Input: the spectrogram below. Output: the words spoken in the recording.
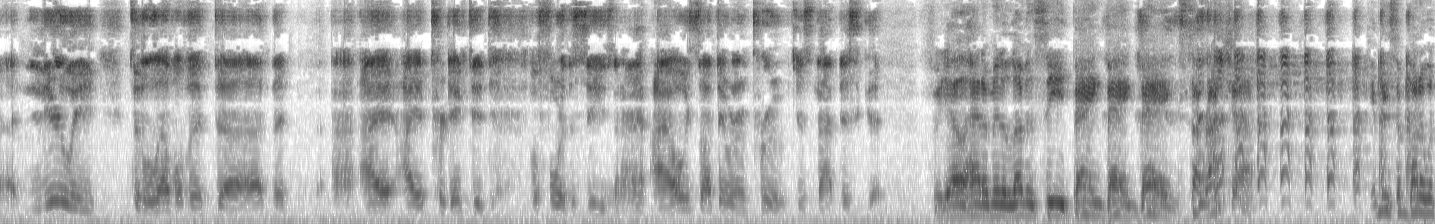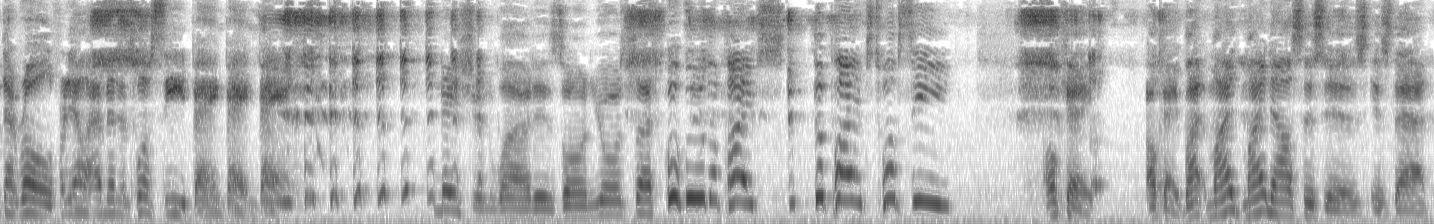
uh, nearly to the level that uh, that uh, I, I had predicted before the season. I, I always thought they were improved, just not this good. Fidel had him in 11th seed. Bang, bang, bang. Sriracha. Give me some butter with that roll. Fidel had him in the 12th seed. Bang, bang, bang. Nationwide is on your side. Hoo-hoo, the pipes. The pipes. 12th seed. Okay. Okay. My, my, my analysis is, is that,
